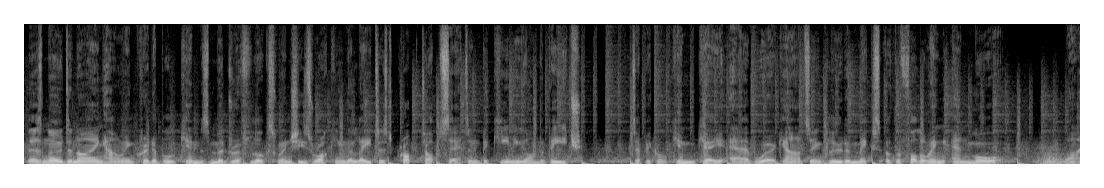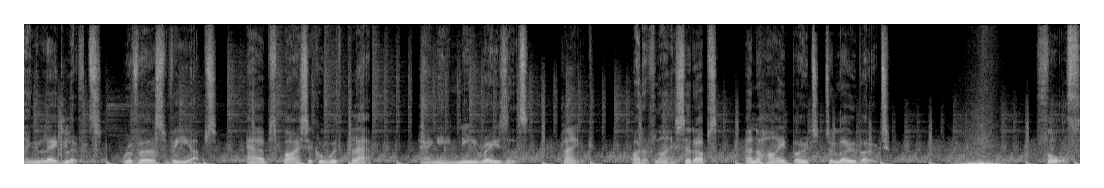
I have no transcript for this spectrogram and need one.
There's no denying how incredible Kim's midriff looks when she's rocking the latest crop top set and bikini on the beach. Typical Kim K ab workouts include a mix of the following and more. Lying leg lifts, reverse V-ups, abs bicycle with clap, hanging knee raises, plank, butterfly sit-ups, and a high boat to low boat. Fourth,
